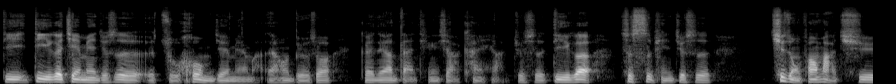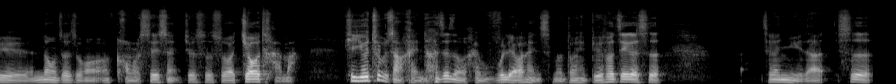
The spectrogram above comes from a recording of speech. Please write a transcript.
第第一个界面就是主 Home 界面嘛，然后比如说可以这样暂停一下看一下，就是第一个是视频，就是。七种方法去弄这种 conversation，就是说交谈嘛。其实 YouTube 上很多这种很无聊、很什么东西，比如说这个是这个女的，是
